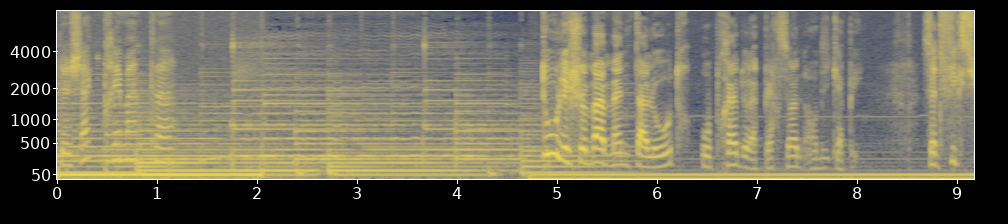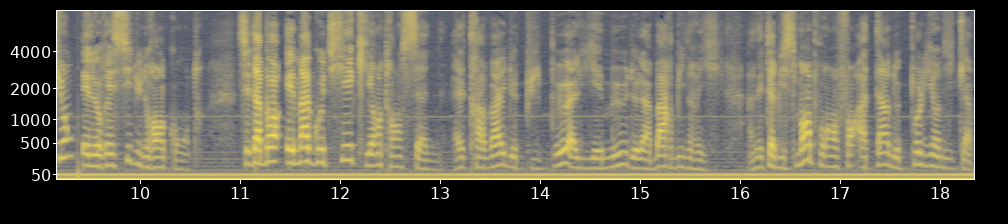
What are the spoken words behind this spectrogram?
de Jacques Prématin. Tous les chemins mènent à l'autre auprès de la personne handicapée. Cette fiction est le récit d'une rencontre. C'est d'abord Emma Gauthier qui entre en scène. Elle travaille depuis peu à l'IME de la Barbinerie, un établissement pour enfants atteints de polyhandicap.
